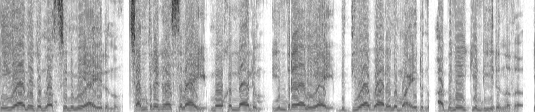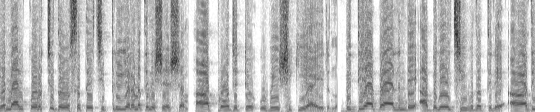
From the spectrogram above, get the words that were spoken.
ചെയ്യാനിരുന്ന സിനിമയായിരുന്നു. ചന്ദ്രഹാസനായി മോഹൻലാലും ഇന്ദ്രാണിയായി വിദ്യാബാലനുമായിരുന്നു അഭിനയിക്കേണ്ടിയിരുന്നത് എന്നാൽ കുറച്ചു ദിവസത്തെ ചിത്രീകരണത്തിന് ശേഷം ആ പ്രോജക്റ്റ് ഉപേക്ഷിക്കുകയായിരുന്നു. വിദ്യാ ബാലന്റെ അഭിനയ ജീവിതത്തിലെ ആദ്യ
